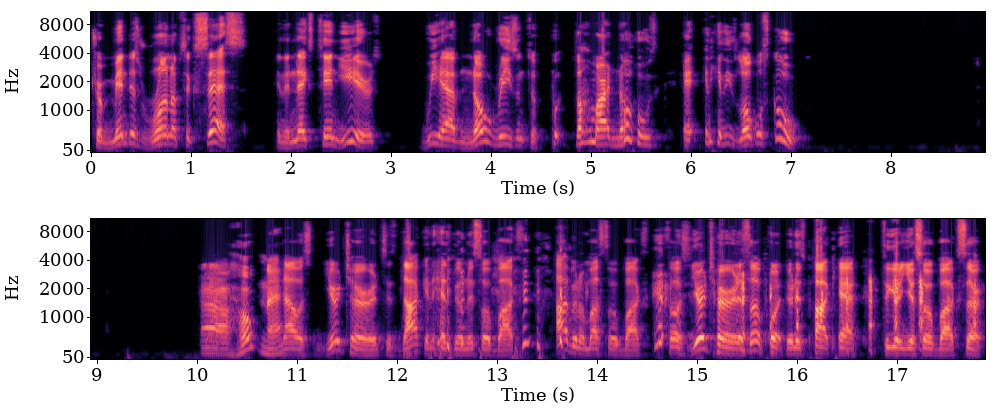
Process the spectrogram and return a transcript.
tremendous run of success in the next 10 years, we have no reason to put thumb our nose at any of these local schools. I hope not. Now it's your turn since Doc has been on this soapbox. I've been on my soapbox. So it's your turn at some point during this podcast to get on your soapbox, sir.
